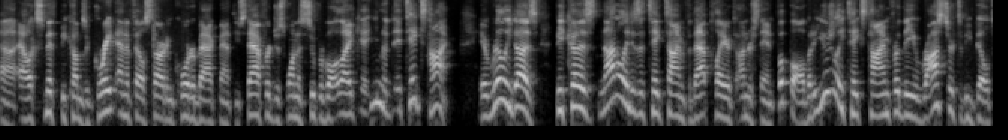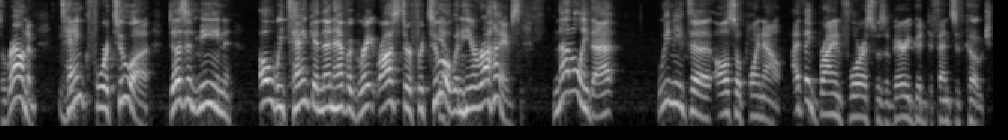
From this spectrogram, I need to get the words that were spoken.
Uh, Alex Smith becomes a great NFL starting quarterback. Matthew Stafford just won a Super Bowl. Like, you know, it takes time. It really does because not only does it take time for that player to understand football, but it usually takes time for the roster to be built around him. Mm-hmm. Tank for Tua doesn't mean, oh, we tank and then have a great roster for Tua yeah. when he arrives. Not only that, we need to also point out, I think Brian Flores was a very good defensive coach.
